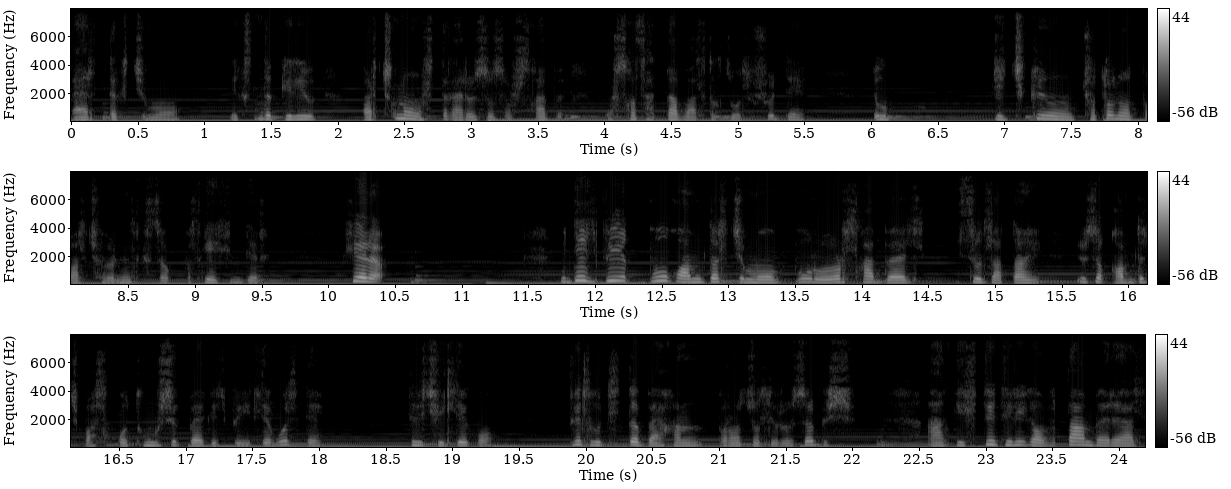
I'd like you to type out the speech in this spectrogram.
байрдаг ч юм уу нэгсэндээ гэрээ орчноо уртаг ариусаа сурсгаа урсгал хатаа болдог зүйл шүү дээ. Тэг жижигхэн чулуунууд болж хурна л гэсэн булгийн ихэн дээр. Тэгэхээр мэдээж би бүү гомдол ч юм уу бүр ууралгаа бойл эсвэл одоо ерөөсө гомдож болохгүй төмөршиг бай гэж би хэлээгүй л дээ. Тэгж хэлээгүй сэтгэл хөдлөлтөй байх нь буруу зүйл ерөөсөө биш. А гэхдээ тэрийг удаан бариад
